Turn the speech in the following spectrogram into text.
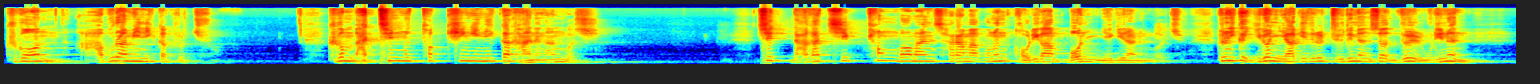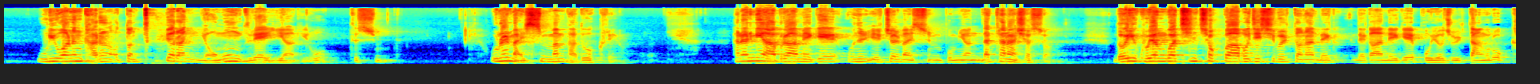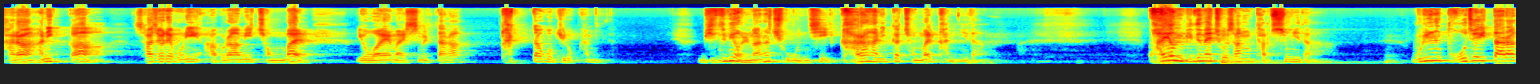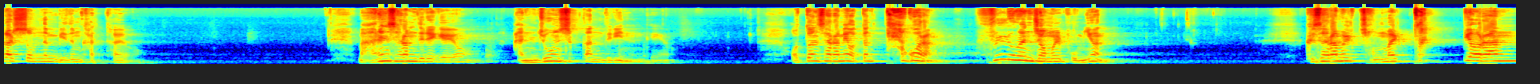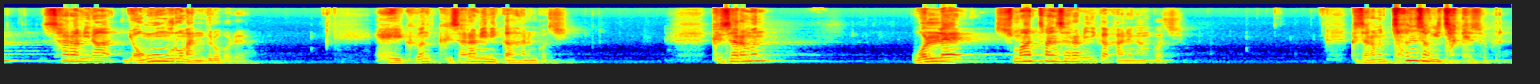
그건 아브람이니까 그렇죠. 그건 마틴 루터 킹이니까 가능한 거지. 즉, 나같이 평범한 사람하고는 거리가 먼 얘기라는 거죠. 그러니까 이런 이야기들을 들으면서 늘 우리는 우리와는 다른 어떤 특별한 영웅들의 이야기로 듣습니다. 오늘 말씀만 봐도 그래요. 하나님이 아브라함에게 오늘 1절 말씀 보면 나타나셔서 너희 고향과 친척과 아버지 집을 떠나 내가 내게 보여줄 땅으로 가라 하니까 사절에 보니 아브라함이 정말 여호와의 말씀을 따라 갔다고 기록합니다. 믿음이 얼마나 좋은지 가라 하니까 정말 갑니다. 과연 믿음의 조상답습니다. 우리는 도저히 따라갈 수 없는 믿음 같아요. 많은 사람들에게요, 안 좋은 습관들이 있는데요. 어떤 사람의 어떤 탁월함, 훌륭한 점을 보면 그 사람을 정말 특별한 사람이나 영웅으로 만들어버려요. 에이, 그건 그 사람이니까 하는 거지. 그 사람은 원래 스마트한 사람이니까 가능한 거지. 그 사람은 천성이 착해서 그래.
